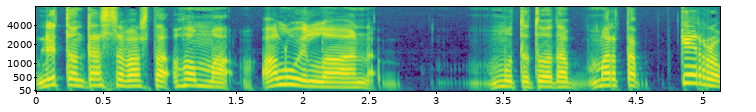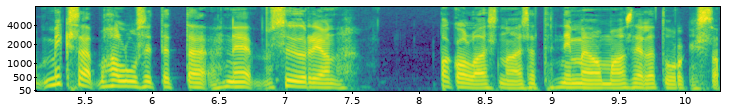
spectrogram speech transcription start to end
nyt on tässä vasta homma aluillaan, mutta tuota Martta, kerro, miksi sä halusit, että ne Syyrian pakolaisnaiset nimenomaan siellä Turkissa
